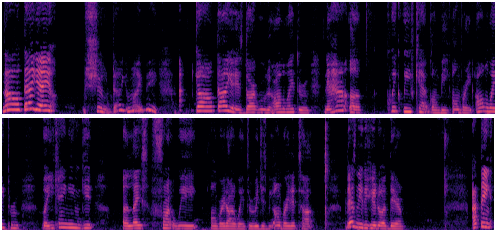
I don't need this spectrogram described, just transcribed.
No thalia ain't shoot thalia might be. Y'all thalia is dark rooted all the way through. Now how a quick weave cap gonna be ombre all the way through? But you can't even get a lace front wig ombre all the way through. It just be ombre at top. That's neither here nor there. I think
